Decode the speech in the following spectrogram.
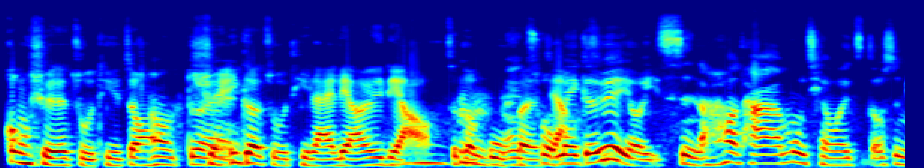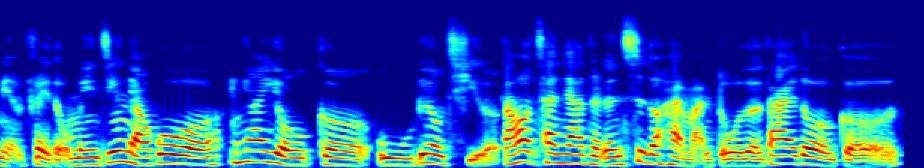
共学的主题中，哦对选一个主题来聊一聊这个嗯部分。没错，每个月有一次，然后它目前为止都是免费的。我们已经聊过，应该有个五六期了，然后参加的人次都还蛮多的，大概都有个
